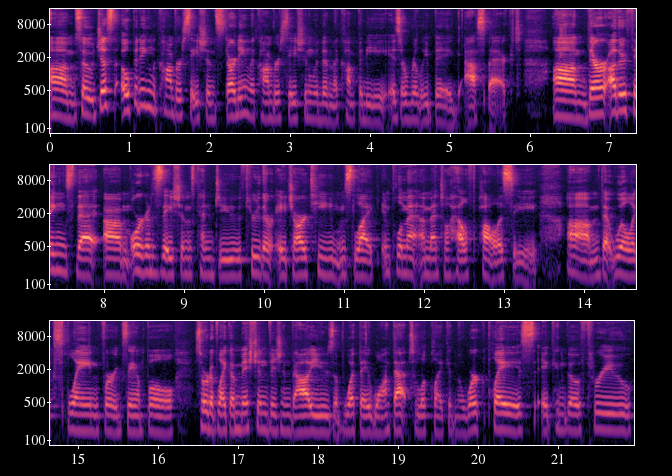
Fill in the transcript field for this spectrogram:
Um, so just opening the conversation, starting the conversation within the company is a really big aspect. Um, there are other things that um, organizations can do through their HR teams, like implement a mental health policy um, that will explain, for example, sort of like a mission, vision, values of what they want that to look like in the workplace. It can go through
